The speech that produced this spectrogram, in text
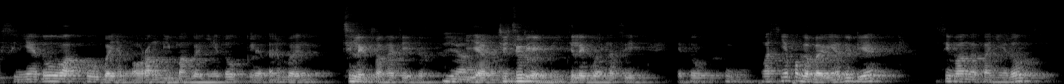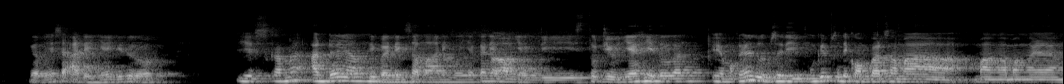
scene-nya itu waktu banyak orang di manganya itu kelihatannya banyak jelek banget sih itu. Iya. Iya jujur ya ini jelek banget sih itu. Maksudnya penggambarnya tuh dia si mangakanya itu gambarnya seadanya gitu loh. Yes, karena ada yang Dibanding sama animenya kan emang Ah. yang di studionya itu kan ya makanya juga bisa di mungkin bisa di compare sama manga-manga yang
